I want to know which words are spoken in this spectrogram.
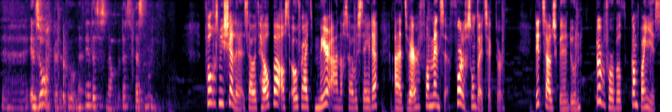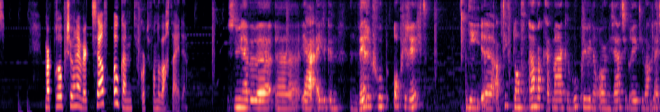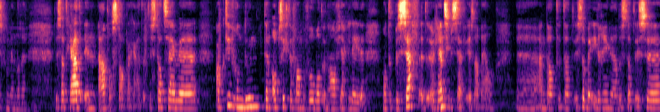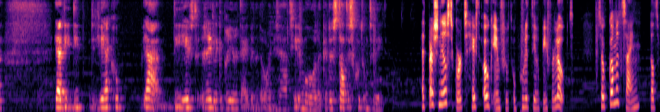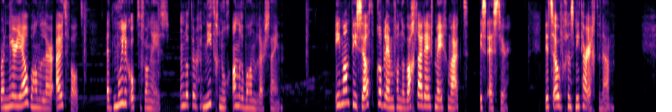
uh, in zorg kunnen komen. Ja, dat, is nog, dat is best moeilijk. Volgens Michelle zou het helpen als de overheid meer aandacht zou besteden aan het werven van mensen voor de gezondheidssector. Dit zouden ze kunnen doen door bijvoorbeeld campagnes. Maar ProPersona werkt zelf ook aan het verkorten van de wachttijden. Dus nu hebben we uh, ja, eigenlijk een, een werkgroep opgericht die uh, actief plan van aanpak gaat maken. Hoe kun je een organisatiebreed die wachtlijst verminderen? Dus dat gaat in een aantal stappen. Gaat. Dus dat zijn we actiever aan doen ten opzichte van bijvoorbeeld een half jaar geleden. Want het besef, het urgentiebesef is er wel. Uh, en dat, dat is er bij iedereen wel. Dus dat is, ja, die, die, werkgroep, ja, die heeft redelijke prioriteit binnen de organisatie, een behoorlijke. Dus dat is goed om te weten. Het personeelstekort heeft ook invloed op hoe de therapie verloopt. Zo kan het zijn dat wanneer jouw behandelaar uitvalt, het moeilijk op te vangen is, omdat er niet genoeg andere behandelaars zijn. Iemand die zelf de problemen van de wachttijden heeft meegemaakt, is Esther. Dit is overigens niet haar echte naam.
